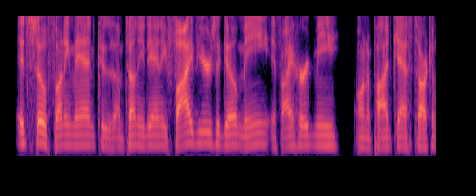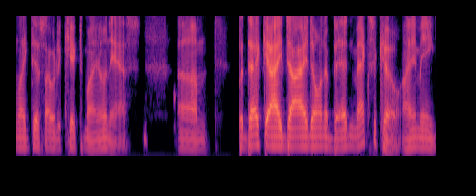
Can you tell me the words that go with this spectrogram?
it's so funny man because i'm telling you danny five years ago me if i heard me on a podcast talking like this i would have kicked my own ass. Um, but that guy died on a bed in mexico. I am a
